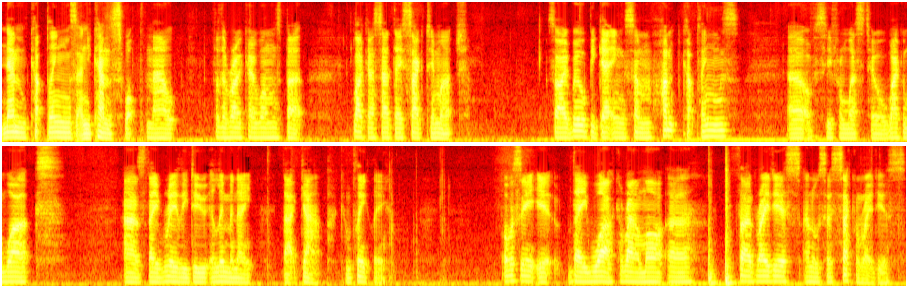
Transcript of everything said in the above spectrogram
NEM couplings and you can swap them out for the Roco ones, but like I said, they sag too much. So I will be getting some Hunt couplings, uh, obviously from West Hill Wagon Works, as they really do eliminate that gap completely. Obviously, it they work around my uh, third radius and also second radius.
